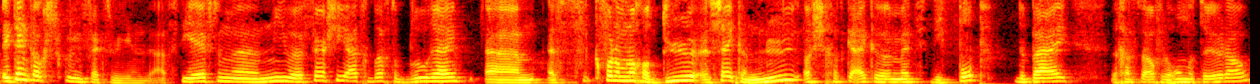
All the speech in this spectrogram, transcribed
Ik denk ook Scream Factory inderdaad. Die heeft een eh, nieuwe versie uitgebracht op Blu-ray. Ehm, het, ik vond hem nogal duur. En zeker nu, als je gaat kijken met die pop erbij. Dan gaat het over de 100 euro.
